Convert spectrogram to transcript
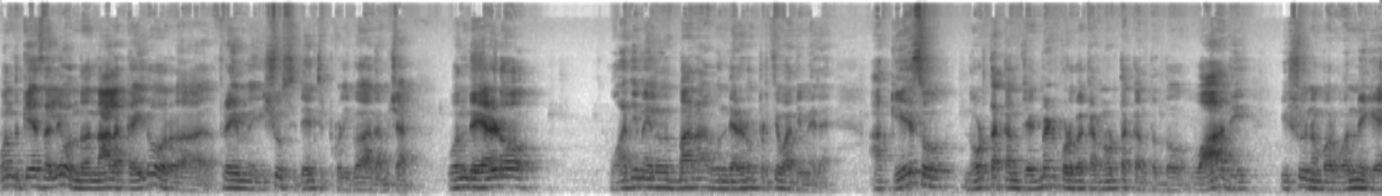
ಒಂದು ಕೇಸಲ್ಲಿ ಒಂದು ನಾಲ್ಕೈದು ಫ್ರೇಮ್ ಇಶ್ಯೂಸ್ ಇದೆ ಅಂತ ಇಟ್ಕೊಳ್ಳಿ, ವಿವಾದಾಂಶ. ಒಂದೆರಡು ವಾದಿ ಮೇಲೆ ಇರೋದು ಭಾರ, ಒಂದೆರಡು ಪ್ರತಿವಾದಿ ಮೇಲೆ. ಆ ಕೇಸು ನೋಡ್ತಕ್ಕಂಥ ಜಡ್ಮೆಂಟ್ ಕೊಡ್ಬೇಕಾದ್ರೆ ನೋಡ್ತಕ್ಕಂಥದ್ದು ವಾದಿ ಇಶ್ಯೂ ನಂಬರ್ ಒನ್ನಿಗೆ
